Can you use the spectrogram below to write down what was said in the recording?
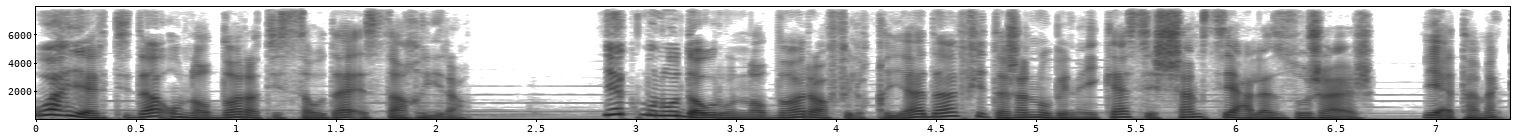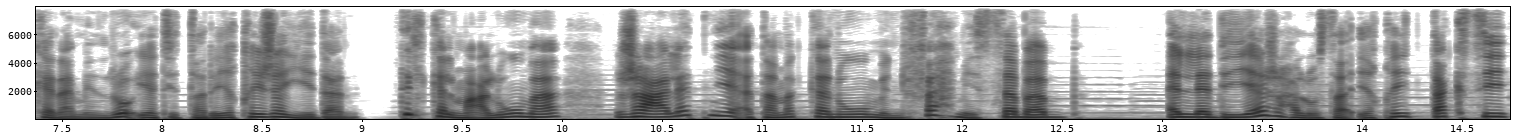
وهي ارتداء النظارة السوداء الصغيرة. يكمن دور النظارة في القيادة في تجنب انعكاس الشمس على الزجاج لأتمكن من رؤية الطريق جيداً. تلك المعلومة جعلتني أتمكن من فهم السبب الذي يجعل سائقي التاكسي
